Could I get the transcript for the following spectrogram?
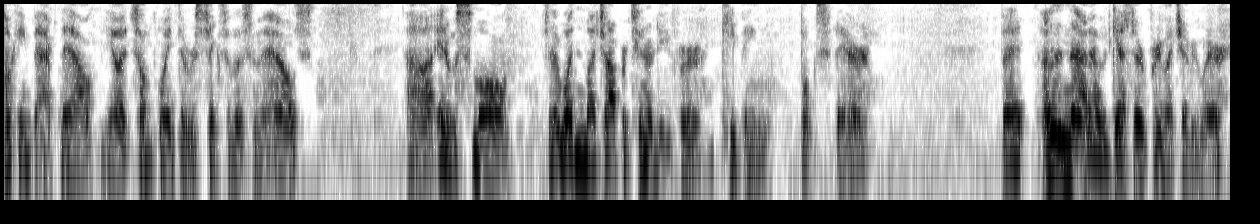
looking back now. You know, at some point there were six of us in the house, uh, and it was small, so there wasn't much opportunity for keeping books there. But other than that, I would guess they're pretty much everywhere.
